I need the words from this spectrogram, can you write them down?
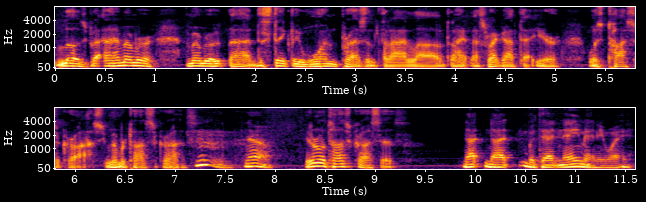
loads. But I remember, I remember uh, distinctly one present that I loved. I, that's where I got that year was toss across. You remember toss across? Hmm, no. You don't know what toss across is? Not, not with that name anyway.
